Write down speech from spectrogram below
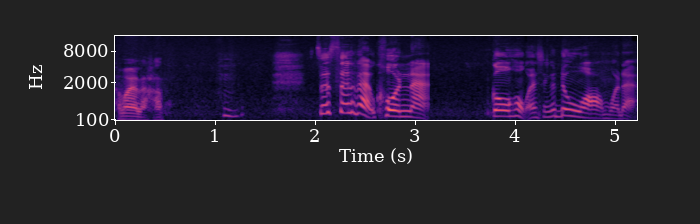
ทำไมล่ะครับ ซื่อๆแบบคุณอะโกหกอะไรฉันก็ดูออกหมดอะ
